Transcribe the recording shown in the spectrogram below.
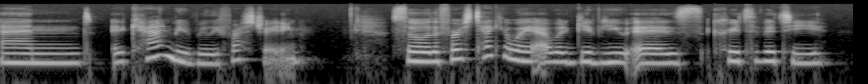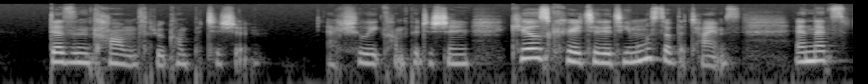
And it can be really frustrating. So, the first takeaway I would give you is creativity doesn't come through competition. Actually, competition kills creativity most of the times. And that's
